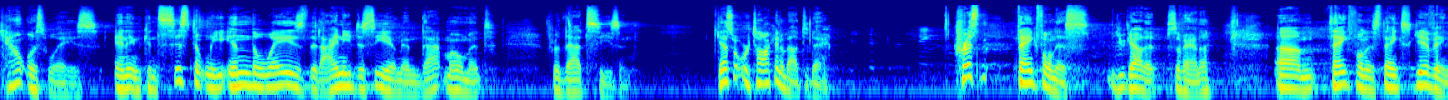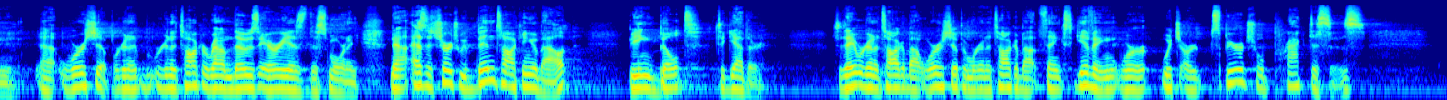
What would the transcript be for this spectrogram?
countless ways and in consistently in the ways that I need to see him in that moment for that season. Guess what we're talking about today? Christmas, thankfulness. You got it, Savannah. Um, thankfulness, thanksgiving, uh, worship. We're gonna, we're gonna talk around those areas this morning. Now, as a church, we've been talking about being built together. Today, we're gonna talk about worship and we're gonna talk about thanksgiving, which are spiritual practices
